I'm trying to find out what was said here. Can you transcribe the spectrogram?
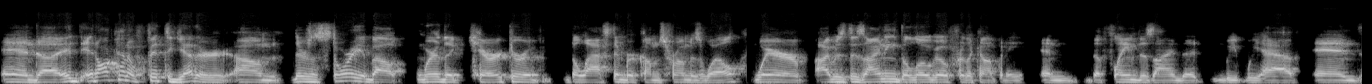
And uh, it, it all kind of fit together. Um, there's a story about where the character of the last ember comes from as well, where I was designing the logo for the company and the flame design that we, we have. And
